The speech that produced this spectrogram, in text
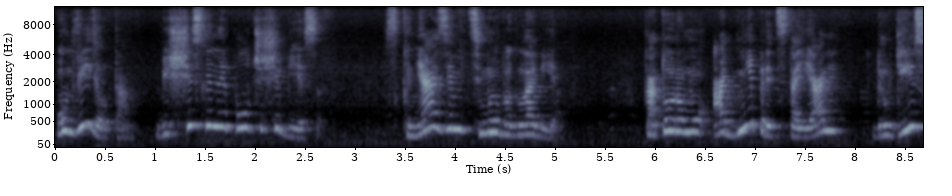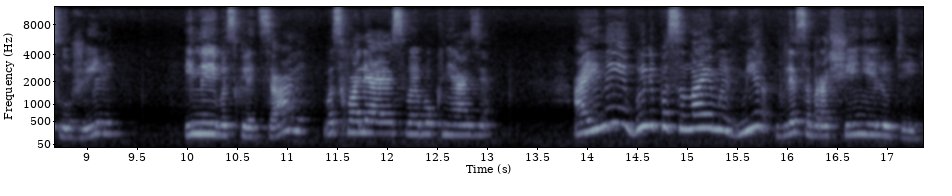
Он видел там бесчисленные полчища бесов с князем тьмы во главе, которому одни предстояли, другие служили, иные восклицали, восхваляя своего князя, а иные были посылаемы в мир для совращения людей.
